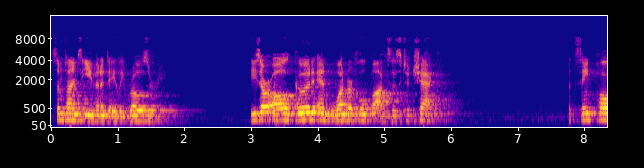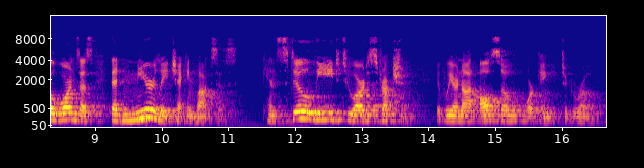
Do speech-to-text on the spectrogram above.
sometimes even a daily rosary. These are all good and wonderful boxes to check. But St. Paul warns us that merely checking boxes can still lead to our destruction if we are not also working to grow.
